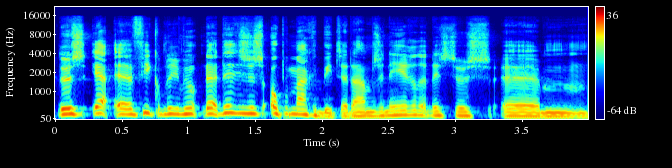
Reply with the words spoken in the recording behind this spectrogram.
Dus ja, eh, 4,3 miljoen. Nou, dit is dus openbaar gebied, hè, dames en heren. Dat is dus ehm,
